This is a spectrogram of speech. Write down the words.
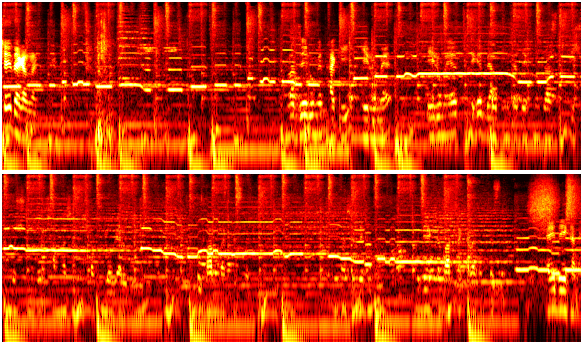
সেই দেখা যায়। আমরা যে রুমে থাকি এই রুমে এই রুমে থেকে ব্যালকনিটা দেখুন জাস্ট খুব ভালো লাগতেছে। একটা বাচ্চা খেলা করতেছে। এই যে এখানে।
